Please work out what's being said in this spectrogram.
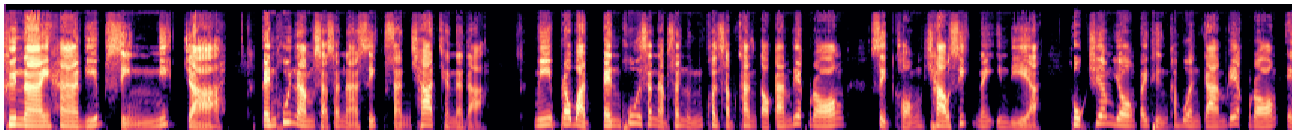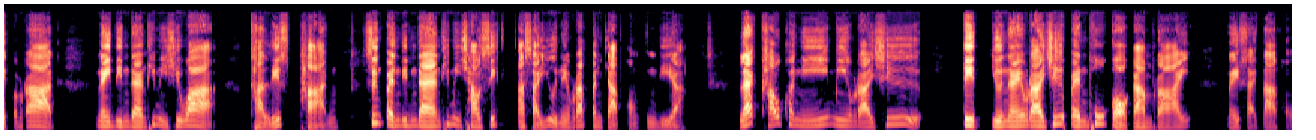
คือนายฮาดิฟสิงห์นิกจา เป็นผู้นำศาสนาซิกสัญชาติแคนาดา มีประวัติเป็นผู้สนับสนุนคนสำคัญต่อการเรียกร้อง สิทธิ์ของชาวซิกในอินเดีย ถูกเชื่อมโยงไปถึงขบวนการเรียกร้องเอกราช ในดินแดนที่มีชื่อว่าคาลิสถาน ซึ่งเป็นดินแดนที่มีชาวซิกอาศัยอยู่ในรัฐปัญจาบของอินเดีย และเขาคนนี้มีรายชื่อ ติดอยู่ในรายชื่อเป็นผู้ก่อการร้ายในสายตาของ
